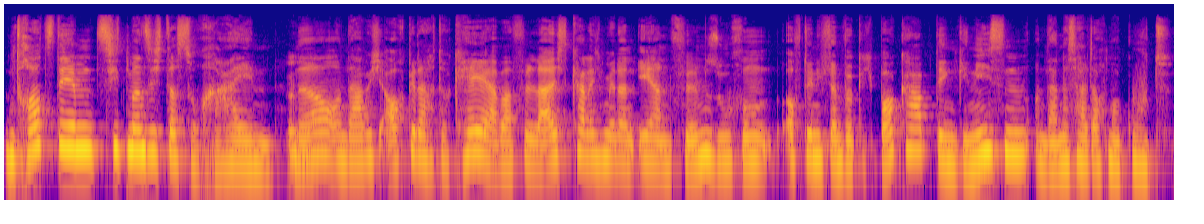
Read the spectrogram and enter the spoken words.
und trotzdem zieht man sich das so rein. Ne? Und da habe ich auch gedacht, okay, aber vielleicht kann ich mir dann eher einen Film suchen, auf den ich dann wirklich Bock habe, den genießen und dann ist halt auch mal gut.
